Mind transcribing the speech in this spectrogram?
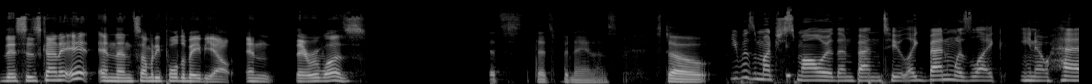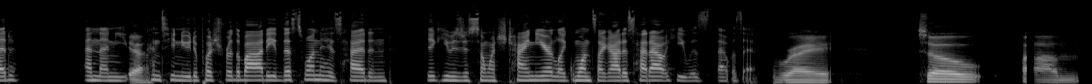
this is kind of it and then somebody pulled a baby out and there it was That's that's bananas. So he was much smaller than Ben too. Like Ben was like, you know, head, and then you Yeah. continue to push for the body. This one, his head, and like he was just so much tinier. Like once I got his head out, he was that was it. right. So um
